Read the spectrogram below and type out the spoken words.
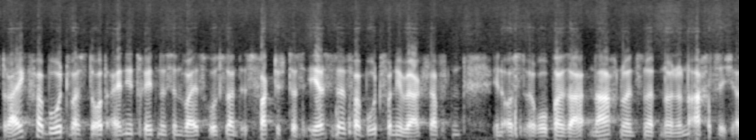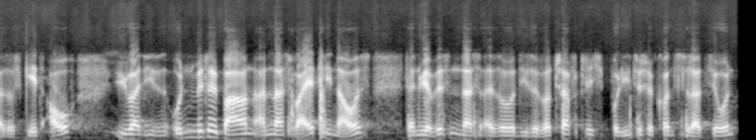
Streikverbot, was dort eingetreten ist in Weißrussland, ist faktisch das erste Verbot von Gewerkschaften in Osteuropa nach 1989. Also es geht auch über diesen unmittelbaren Anlass weit hinaus, denn wir wissen, dass also diese wirtschaftlich-politische Konstellation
